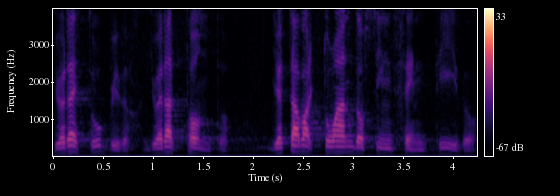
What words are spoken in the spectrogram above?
Yo era estúpido, yo era tonto, yo estaba actuando sin sentido.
